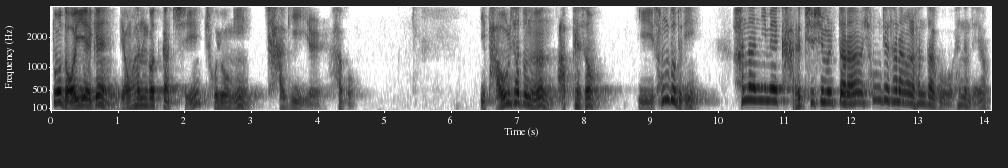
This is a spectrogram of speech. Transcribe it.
또 너희에게 명한 것 같이 조용히 자기 일을 하고 이 바울 사도는 앞에서 이 성도들이 하나님의 가르치심을 따라 형제 사랑을 한다고 했는데요.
